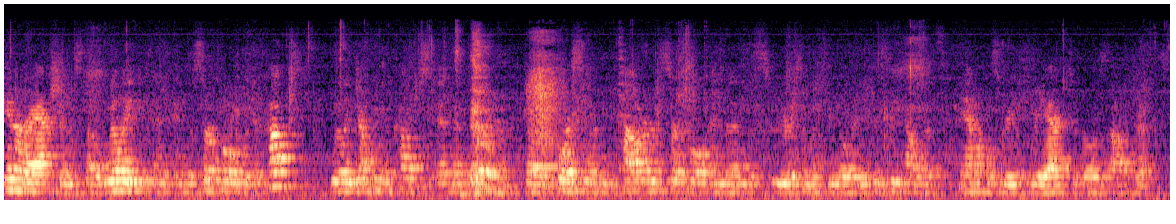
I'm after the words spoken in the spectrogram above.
interactions, the Willie in, in the circle with the cups, Willie jumping the cups, and then the the porcelain powder circle, and then the spheres in the field, and you can see how the animals re- react to those objects.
